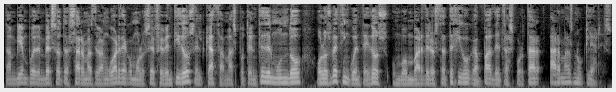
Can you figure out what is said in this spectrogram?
También pueden verse otras armas de vanguardia como los F-22, el caza más potente del mundo, o los B-52, un bombardero estratégico capaz de transportar armas nucleares.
